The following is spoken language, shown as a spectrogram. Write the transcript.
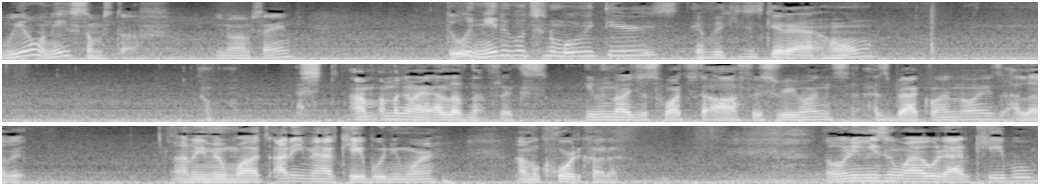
we don't need some stuff. You know what I'm saying? Do we need to go to the movie theaters if we could just get it at home? I'm, I'm not gonna lie, I love Netflix. Even though I just watch The Office reruns as background noise, I love it. I don't even watch. I don't even have cable anymore. I'm a cord cutter. The only reason why I would add cable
